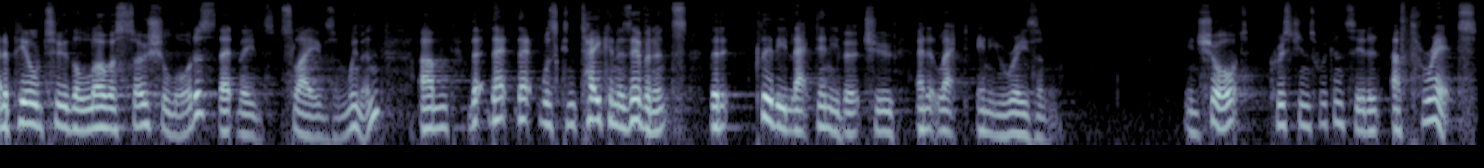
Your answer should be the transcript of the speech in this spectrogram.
and appealed to the lower social orders, that means slaves and women, um, that, that, that was taken as evidence that it clearly lacked any virtue and it lacked any reason. In short, Christians were considered a threat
